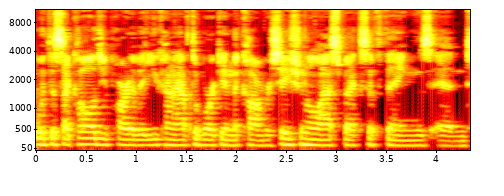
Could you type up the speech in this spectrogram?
with the psychology part of it, you kind of have to work in the conversational aspects of things, and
